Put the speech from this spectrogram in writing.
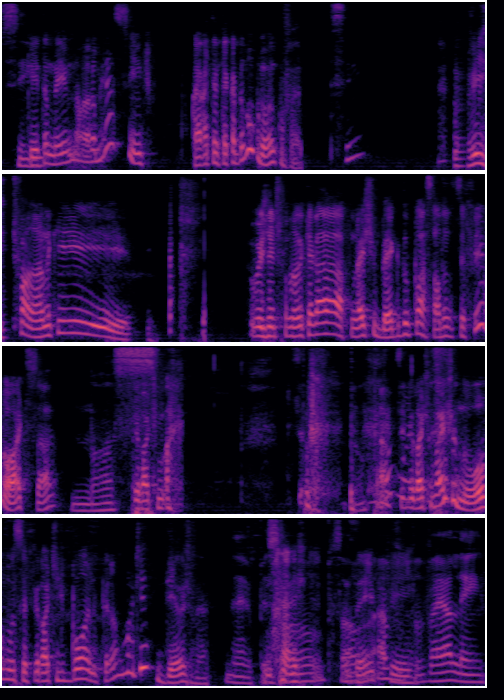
Sim. Porque também na hora meio assim, tipo, o cara tem até cabelo branco, velho. Sim. Eu vi gente falando que. Eu vi gente falando que era flashback do passado do Sephiroth, sabe? Nossa. Sephiroth mais. Então tá Sephiroth mais novo, Sephiroth de Bonnie, pelo amor de Deus, velho. É, o pessoal, Mas, o pessoal vai além.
